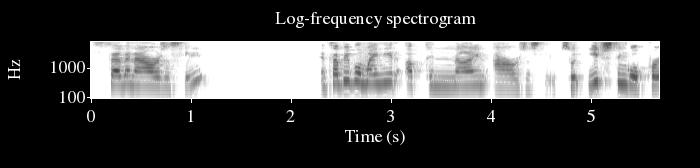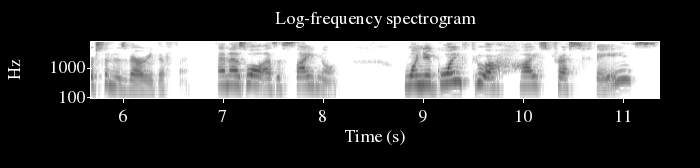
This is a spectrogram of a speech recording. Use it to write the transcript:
seven hours of sleep. And some people might need up to nine hours of sleep. So each single person is very different. And as well as a side note, when you're going through a high stress phase,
